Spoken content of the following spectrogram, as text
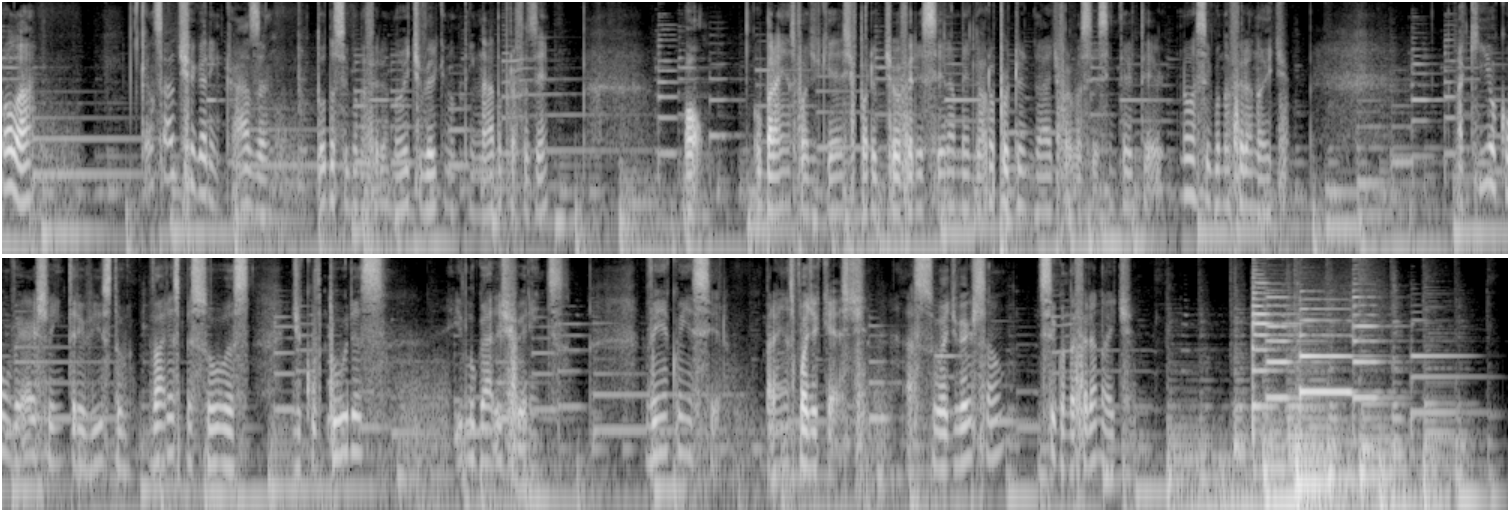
Olá! Cansado de chegar em casa toda segunda-feira à noite e ver que não tem nada para fazer? Bom, o Brian's Podcast pode te oferecer a melhor oportunidade para você se entreter numa segunda-feira à noite. Aqui eu converso e entrevisto várias pessoas de culturas e lugares diferentes. Venha conhecer Brian's Podcast, a sua diversão de segunda-feira à noite.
